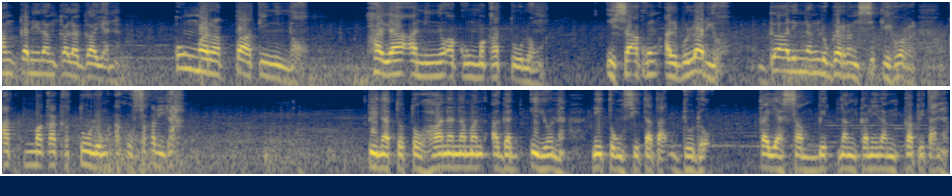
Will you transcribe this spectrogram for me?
ang kanilang kalagayan. Kung marapatin ninyo, hayaan ninyo akong makatulong. Isa akong albularyo galing ng lugar ng Sikihor at makakatulong ako sa kanila. Pinatotohanan naman agad iyon nitong si Tata Dudo kaya sambit ng kanilang kapitan.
